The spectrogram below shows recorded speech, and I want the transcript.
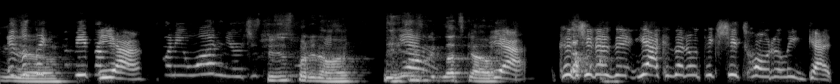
It yeah. looks like be from yeah. 21. You're just She just put it on. Yeah. Like, let's go. Yeah because she doesn't yeah because i don't think she totally gets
